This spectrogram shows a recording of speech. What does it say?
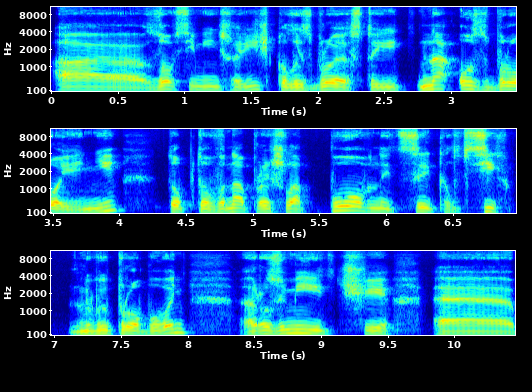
А зовсім інша річ, коли зброя стоїть на озброєнні, тобто вона пройшла повний цикл всіх випробувань, розуміючи е,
